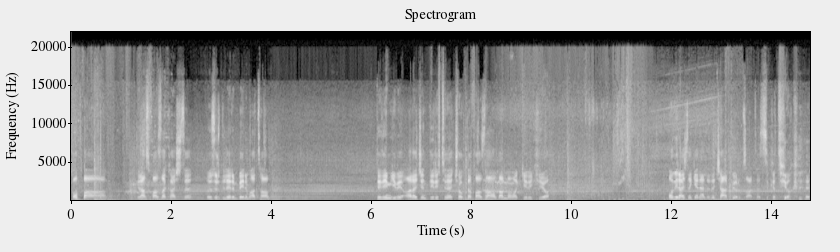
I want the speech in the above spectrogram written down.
Hoppa! Biraz fazla kaçtı. Özür dilerim benim hatam. Dediğim gibi aracın driftine çok da fazla aldanmamak gerekiyor. O virajda genelde de çarpıyorum zaten. Sıkıntı yok.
